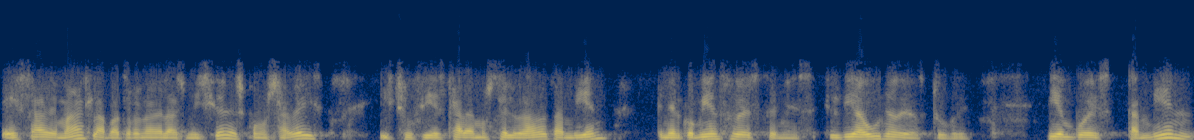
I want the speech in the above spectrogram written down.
Es además la patrona de las misiones, como sabéis, y su fiesta la hemos celebrado también en el comienzo de este mes, el día 1 de octubre. Bien, pues también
